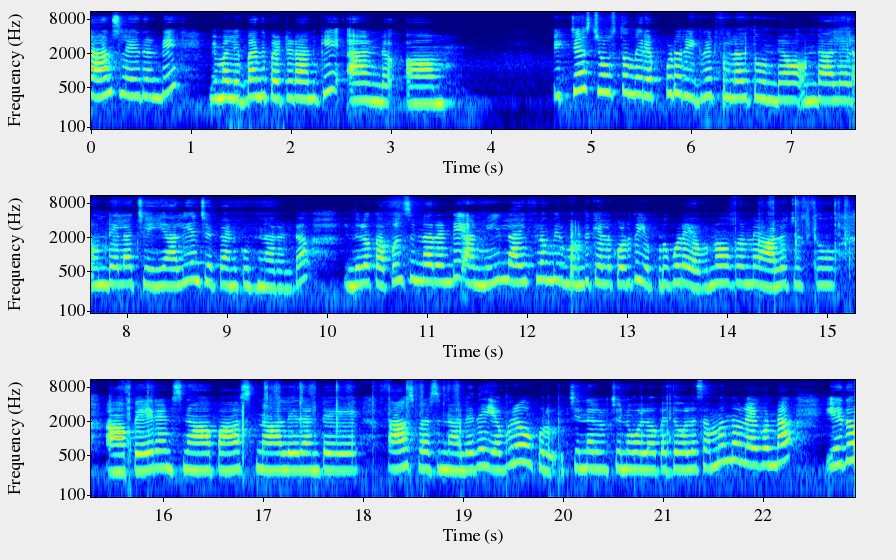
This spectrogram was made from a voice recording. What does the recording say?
ఛాన్స్ లేదండి మిమ్మల్ని ఇబ్బంది పెట్టడానికి. అండ్ పిక్చర్స్ చూస్తూ మీరు ఎప్పుడు రిగ్రెట్ ఫీల్ అవుతూ ఉండే ఉండాలి ఉండేలా చేయాలి అని చెప్పి అనుకుంటున్నారంట. ఇందులో కపుల్స్ ఉన్నారండి. అండ్ మీ లైఫ్లో మీరు ముందుకు వెళ్ళకూడదు ఎప్పుడు కూడా ఎవరినో ఒకరిని ఆలోచిస్తూ పేరెంట్స్నా పాస్ట్నా లేదంటే పాస్ట్ పర్సన్నా లేదా ఎవరో ఒకరు చిన్న చిన్నవాళ్ళు పెద్దవాళ్ళ సంబంధం లేకుండా ఏదో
